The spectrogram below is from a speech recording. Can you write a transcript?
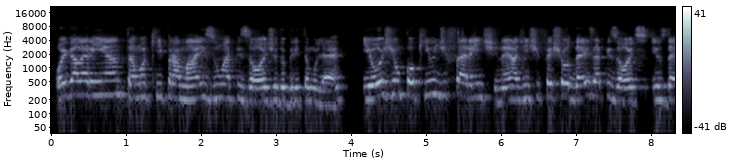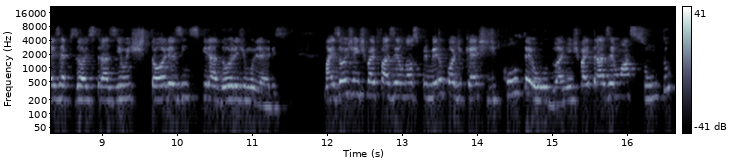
Oi, galerinha, estamos aqui para mais um episódio do Grita Mulher. E hoje um pouquinho diferente, né? A gente fechou 10 episódios e os 10 episódios traziam histórias inspiradoras de mulheres. Mas hoje a gente vai fazer o nosso primeiro podcast de conteúdo. A gente vai trazer um assunto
